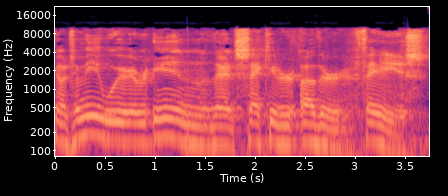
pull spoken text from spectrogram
You know, to me, we're in that secular other phase.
